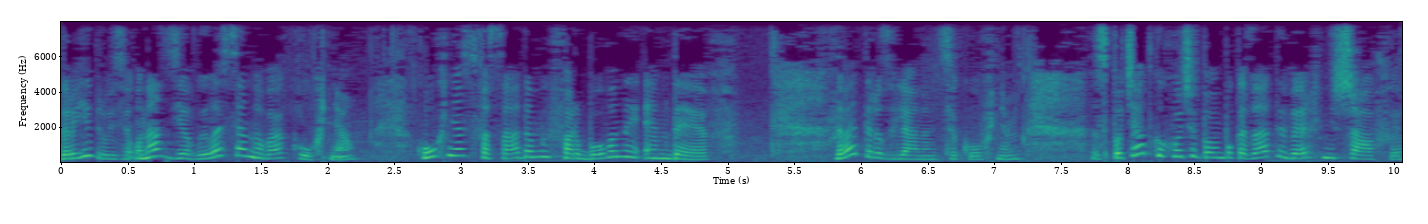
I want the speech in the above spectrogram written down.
Дорогі друзі, у нас з'явилася нова кухня. Кухня з фасадами фарбований МДФ. Давайте розглянемо цю кухню. Спочатку хочу вам показати верхні шафи.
